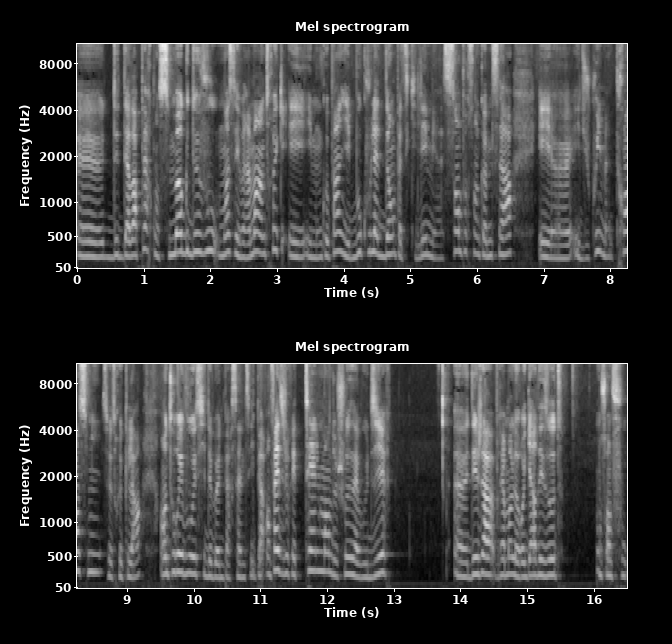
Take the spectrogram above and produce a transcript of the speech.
euh, d'avoir peur qu'on se moque de vous. Moi, c'est vraiment un truc, et, mon copain, il est beaucoup là-dedans parce qu'il est mais à 100% comme ça, euh, et, du coup, il m'a transmis ce truc-là. Entourez-vous aussi de bonnes personnes, c'est hyper... En fait, j'aurais tellement de choses à vous dire. déjà, vraiment, le regard des autres, on s'en fout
